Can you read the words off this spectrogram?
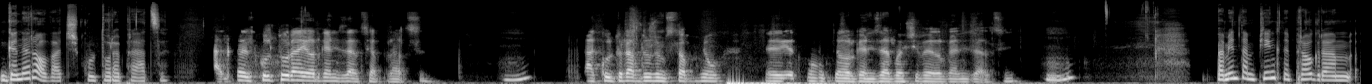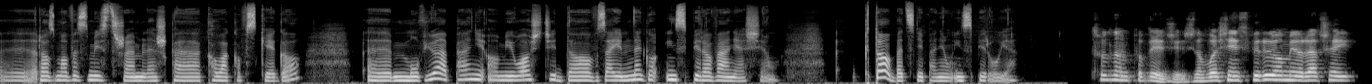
generować kulturę pracy. Tak, to jest kultura i organizacja pracy. Mhm. A kultura w dużym stopniu e, jest punktem organizacji, właściwej organizacji. Mhm. Pamiętam piękny program y, rozmowy z mistrzem Leszka Kołakowskiego. Y, mówiła Pani o miłości do wzajemnego inspirowania się. Kto obecnie Panią inspiruje? Trudno mi powiedzieć. No właśnie inspirują mnie raczej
